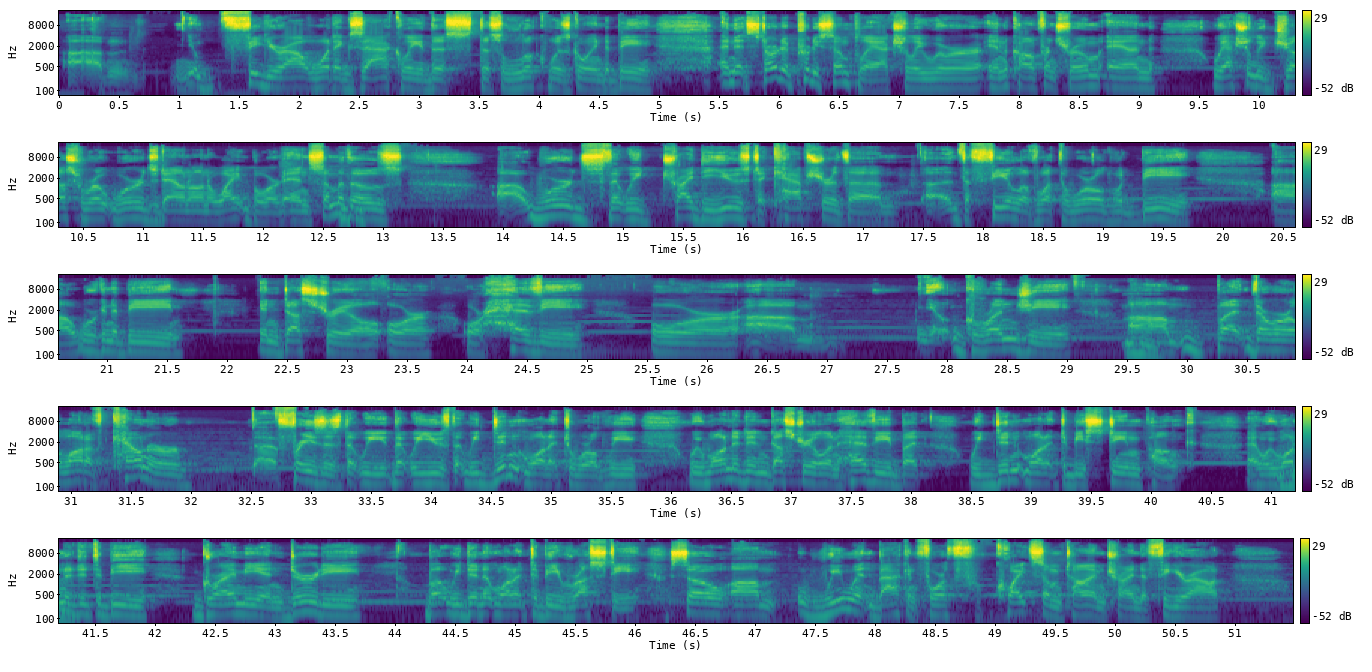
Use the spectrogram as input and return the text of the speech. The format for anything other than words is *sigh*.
Um, you know, figure out what exactly this this look was going to be. And it started pretty simply actually. We were in a conference room and we actually just wrote words down on a whiteboard and some of mm-hmm. those uh, words that we tried to use to capture the uh, the feel of what the world would be uh, were going to be industrial or or heavy or um, you know grungy Mm-hmm. Um, but there were a lot of counter uh, phrases that we that we used that we didn't want it to world. We we wanted industrial and heavy, but we didn't want it to be steampunk, and we mm-hmm. wanted it to be grimy and dirty. But we didn't want it to be rusty. So um, we went back and forth for quite some time trying to figure out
